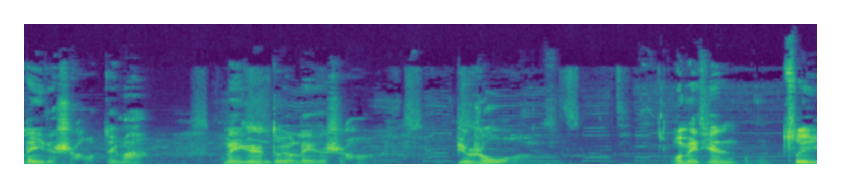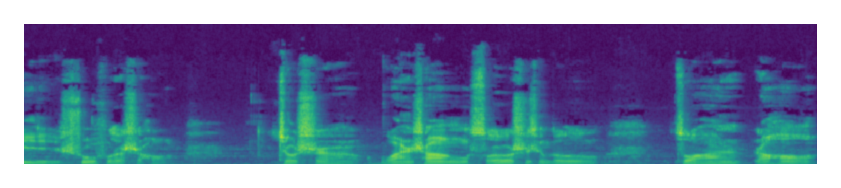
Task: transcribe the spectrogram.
累的时候，对吗？每个人都有累的时候。比如说我。我每天最舒服的时候，就是晚上所有事情都做完，然后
